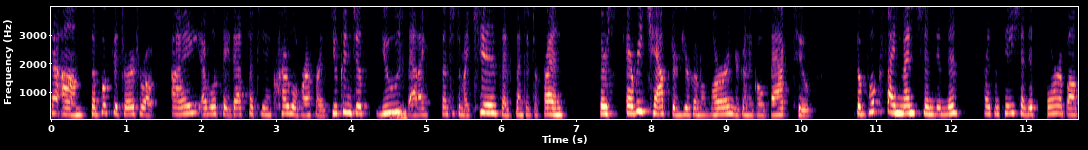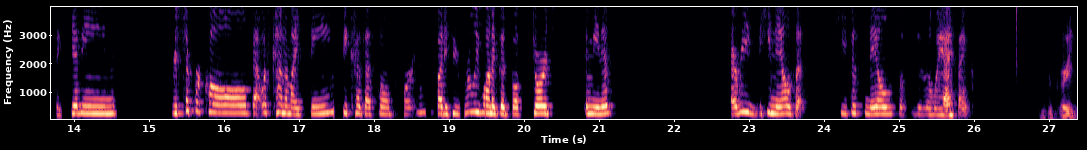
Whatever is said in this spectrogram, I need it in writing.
the, um, the book that george wrote i i will say that's such an incredible reference you can just use mm-hmm. that i sent it to my kids i've sent it to friends there's every chapter you're going to learn you're going to go back to the books i mentioned in this presentation it's more about the giving reciprocal that was kind of my theme because that's so important but if you really want a good book george I mean, it's every he nails it. He just nails the, the way I think. Agreed.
